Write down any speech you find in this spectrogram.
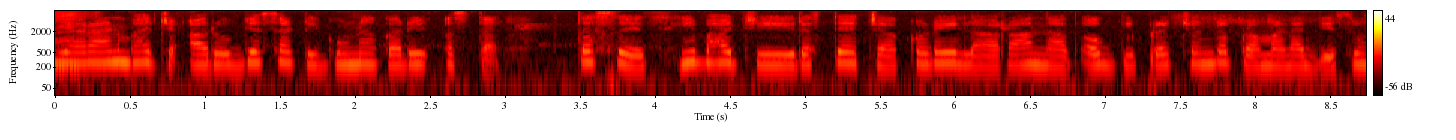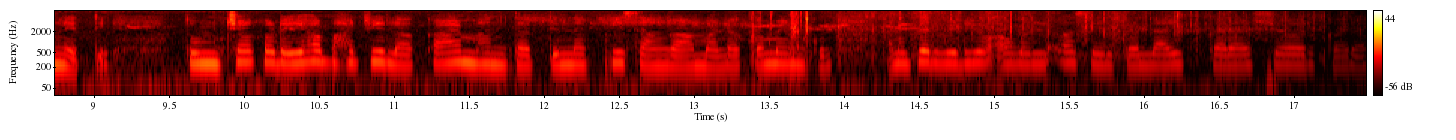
या रानभाज्या आरोग्यासाठी गुणकारी असतात. तसेच ही भाजी रस्त्याच्या कडेला रानात अगदी प्रचंड प्रमाणात दिसून येते. तुमच्याकडे या भाजीला काय म्हणतात ते नक्की सांगा आम्हाला कमेंट करून. आणि जर व्हिडिओ आवडला असेल तर लाईक करा शेअर करा.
